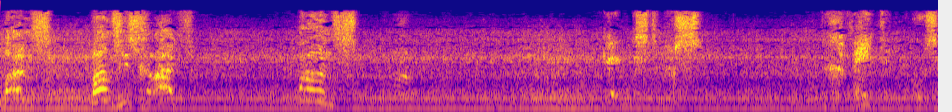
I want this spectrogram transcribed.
Barnes! Barnes is geluid! Barnes! Gangsters. Gewetenloze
